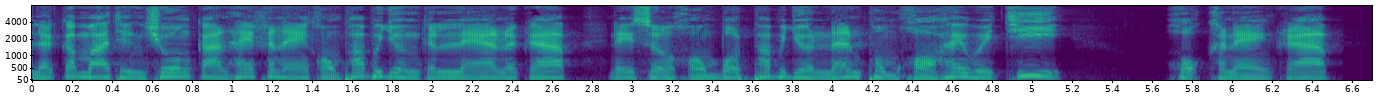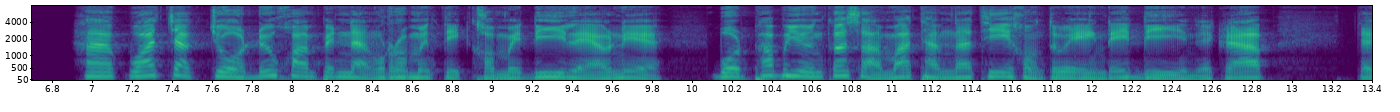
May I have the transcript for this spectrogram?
แล้วก็มาถึงช่วงการให้คะแนนของภาพยนตร์กันแล้วนะครับ ในส่วนของบทภาพยนตร์นั้นผมขอให้ไว้ที่ 6 คะแนนครับหากวัดจากโจทย์ด้วยความเป็นหนัง romantic comedy แล้วเนี่ย บทภาพยนตร์ก็สามารถทำหน้าที่ของตัวเองได้ดีนะครับ แต่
